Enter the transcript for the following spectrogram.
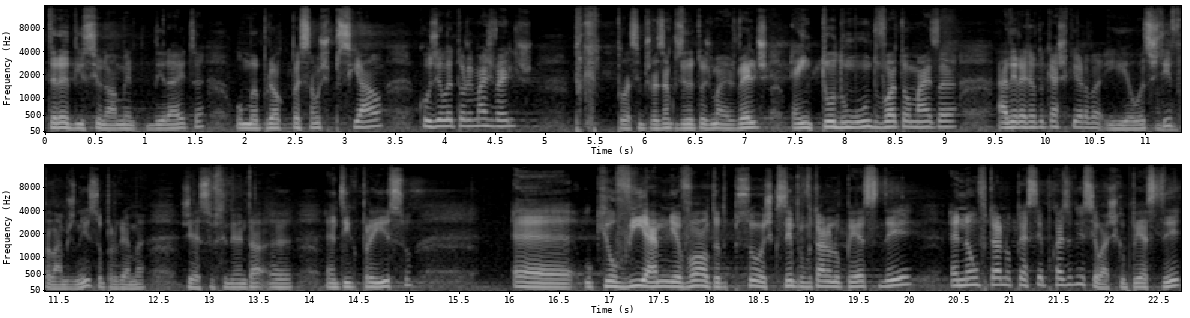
tradicionalmente de direita, uma preocupação especial com os eleitores mais velhos. Porque, pela simples razão que os eleitores mais velhos em todo o mundo votam mais a, à direita do que à esquerda. E eu assisti, falámos nisso, o programa já é suficientemente uh, antigo para isso. Uh, o que eu vi à minha volta de pessoas que sempre votaram no PSD a não votar no PSD por causa disso. Eu acho que o PSD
